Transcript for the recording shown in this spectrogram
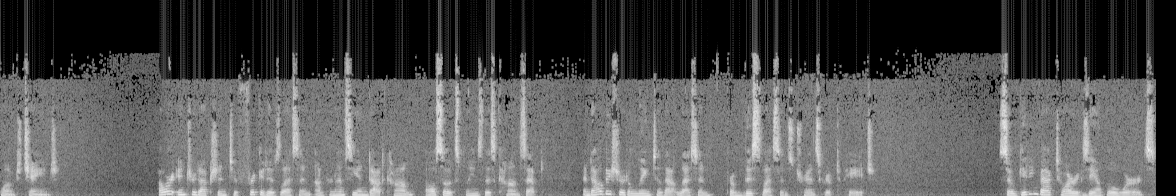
won't change. Our introduction to fricatives lesson on pronuncian.com also explains this concept, and I'll be sure to link to that lesson from this lesson's transcript page. So, getting back to our example words,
